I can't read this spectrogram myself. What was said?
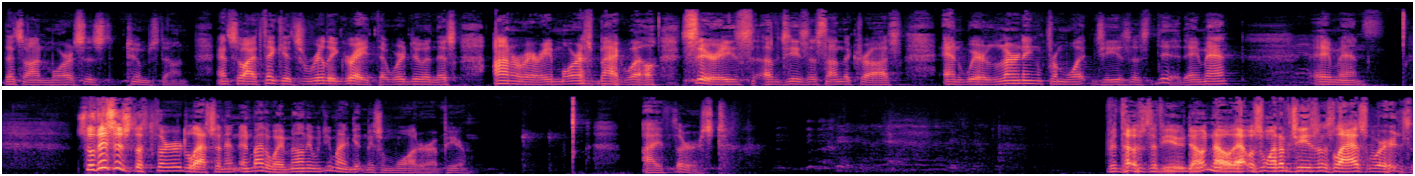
that's on Morris's tombstone. And so I think it's really great that we're doing this honorary Morris Bagwell series of Jesus on the cross, and we're learning from what Jesus did. Amen? Amen. Amen. So this is the third lesson. And, and by the way, Melanie, would you mind getting me some water up here? I thirst. For those of you who don't know, that was one of Jesus' last words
